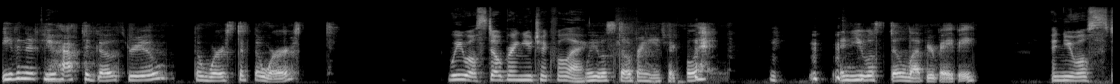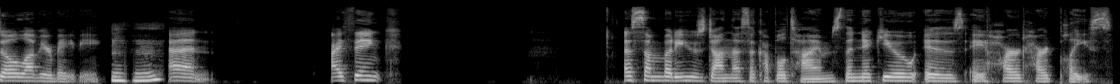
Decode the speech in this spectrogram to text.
even if you Yeah. have to go through the worst of the worst, we will still bring you chick-fil-a we will still bring you Chick fil A. and you will still love your baby. and you will still love your baby Mm-hmm. And I think, as somebody who's done this a couple times, the NICU is a hard, hard place.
